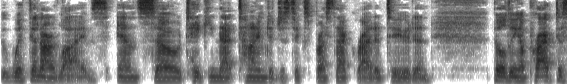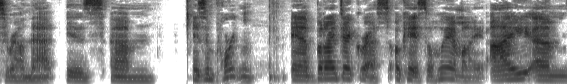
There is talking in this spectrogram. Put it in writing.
within our lives. And so taking that time to just express that gratitude and building a practice around that is, um, is important. And, but I digress. Okay. So who am I? I, um,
